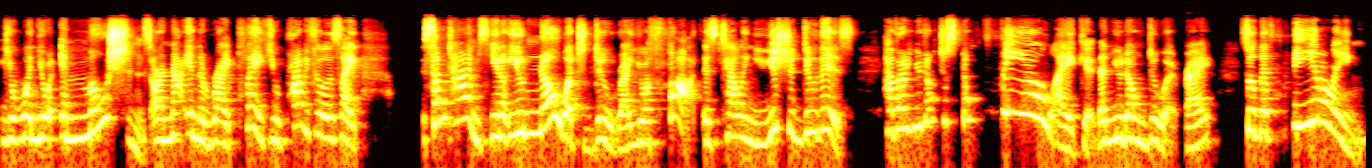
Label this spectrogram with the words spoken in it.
your when your emotions are not in the right place you probably feel it's like sometimes you know you know what to do right? Your thought is telling you you should do this. However you don't just don't feel like it and you don't do it right? So the feeling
